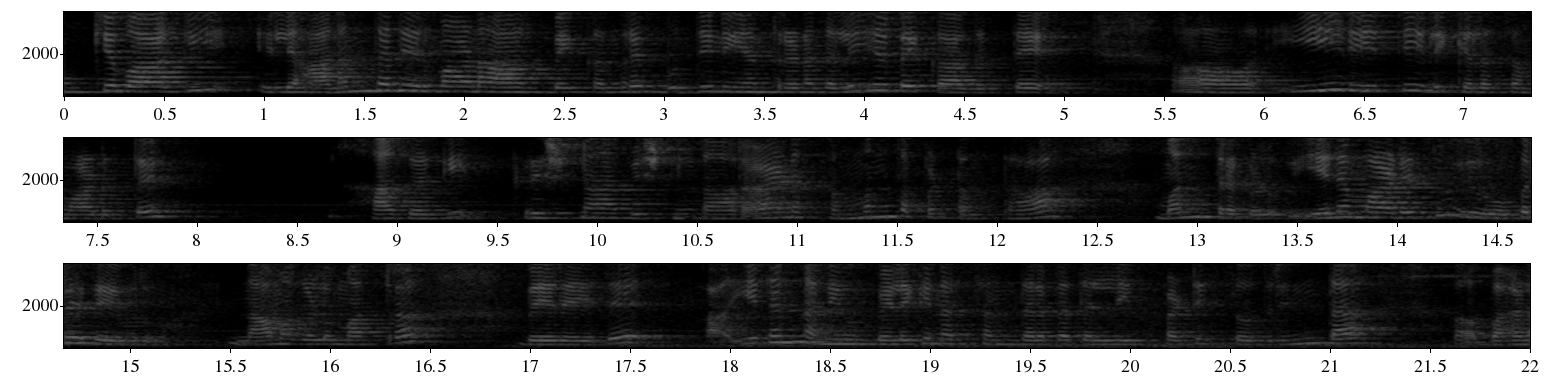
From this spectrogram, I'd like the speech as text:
ಮುಖ್ಯವಾಗಿ ಇಲ್ಲಿ ಆನಂದ ನಿರ್ಮಾಣ ಆಗಬೇಕಂದ್ರೆ ಬುದ್ಧಿ ನಿಯಂತ್ರಣದಲ್ಲಿ ಇರಬೇಕಾಗುತ್ತೆ. ಈ ರೀತಿ ಇಲ್ಲಿ ಕೆಲಸ ಮಾಡುತ್ತೆ. ಹಾಗಾಗಿ ಕೃಷ್ಣ, ವಿಷ್ಣು, ನಾರಾಯಣ ಸಂಬಂಧಪಟ್ಟಂತಹ ಮಂತ್ರಗಳು. ಏನೇ ಮಾಡಿದರೂ ಇವರು ಒಬ್ಬರೇ ದೇವರು. ನಾಮಗಳು ಮಾತ್ರ ಬೇರೆ ಇದೆ. ಇದನ್ನು ನೀವು ಬೆಳಗಿನ ಸಂದರ್ಭದಲ್ಲಿ ಪಠಿಸೋದ್ರಿಂದ ಬಹಳ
